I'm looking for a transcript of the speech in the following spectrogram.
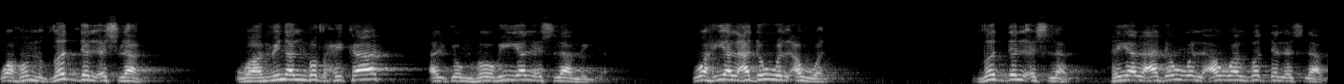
وهم ضد الإسلام. ومن المضحكات الجمهورية الإسلامية وهي العدو الأول ضد الإسلام هي العدو الأول ضد الإسلام.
